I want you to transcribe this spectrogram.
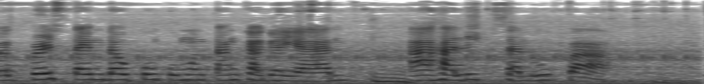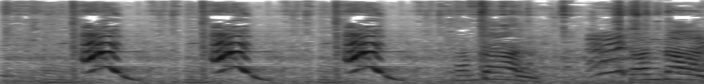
Pag first time daw pong pumuntang Cagayan, hahalik sa lupa. Sandal! Sandal!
